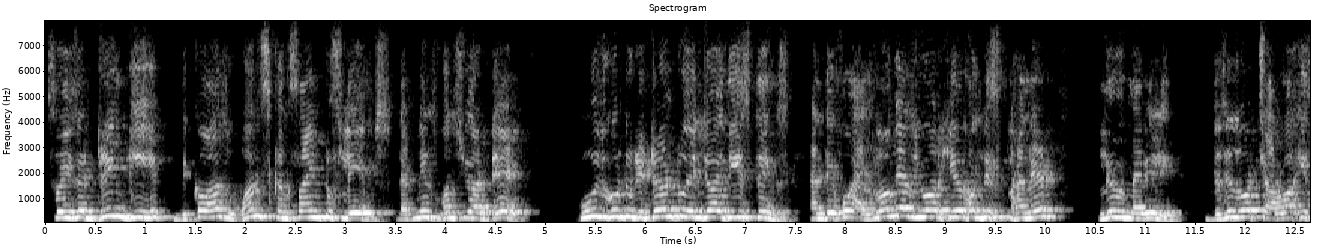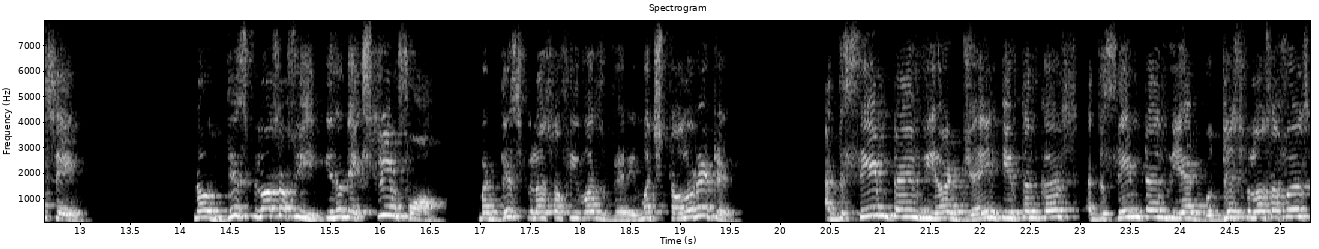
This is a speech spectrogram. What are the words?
So he said, drink ghee because once consigned to flames, that means once you are dead, who is going to return to enjoy these things? And therefore, as long as you are here on this planet, live merrily. This is what Charvak is saying. Now, this philosophy is an extreme form, but this philosophy was very much tolerated. At the same time, we had Jain Tirthankars. At the same time, we had Buddhist philosophers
